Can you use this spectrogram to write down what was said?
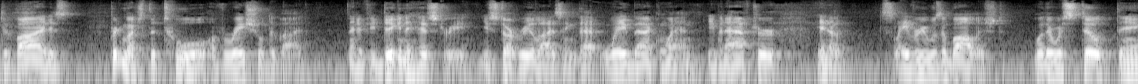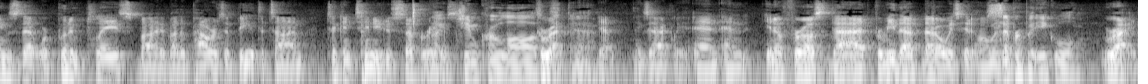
divide is pretty much the tool of racial divide. And if you dig into history, you start realizing that way back when, even after, you know, slavery was abolished, well, there were still things that were put in place by, by the powers that be at the time to continue to separate Like us. Jim Crow laws. Correct. something. Yeah. exactly. And and you know, for us, that for me, that that always hit home. Separate but equal. Right?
